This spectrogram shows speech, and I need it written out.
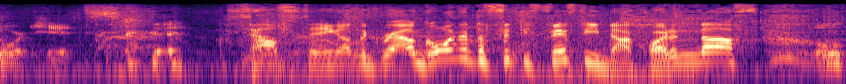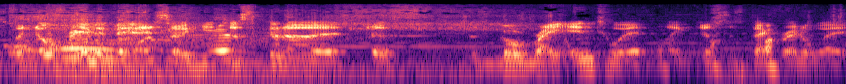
short hits. Sal staying on the ground, going at the 50-50, not quite enough. Oh, but no frame advantage, so he's just gonna just, just go right into it, like just spec right away.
